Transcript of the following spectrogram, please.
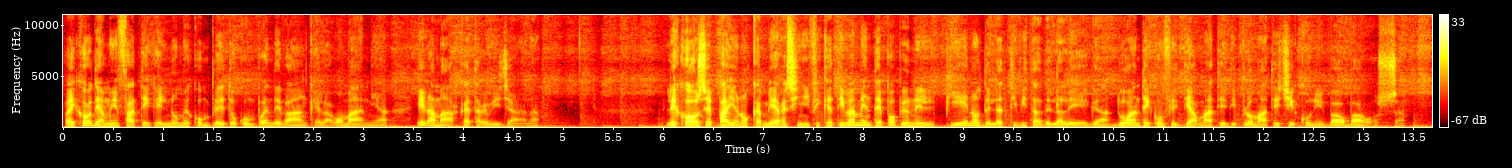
Ricordiamo infatti che il nome completo comprendeva anche la Romagna e la Marca Trevigiana. Le cose paiono cambiare significativamente proprio nel pieno dell'attività della Lega durante i conflitti armati e diplomatici con il Barbarossa.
